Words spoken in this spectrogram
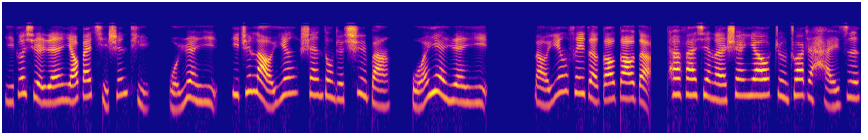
一个雪人摇摆起身体。我愿意，一只老鹰扇动着翅膀，我也愿意。老鹰飞得高高的，它发现了山妖正抓着孩子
